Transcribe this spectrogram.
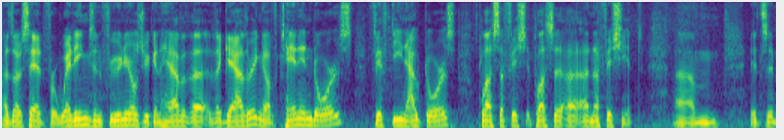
As I've said, for weddings and funerals, you can have the, the gathering of 10 indoors, 15 outdoors, plus, offici- plus a, a, an officiant. Um, it's it,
